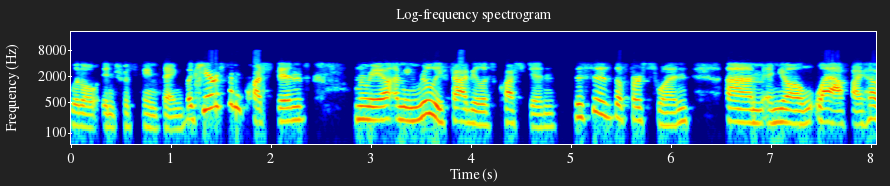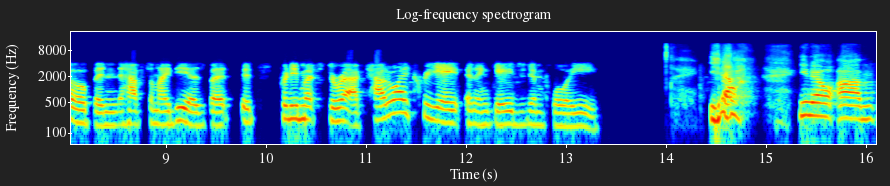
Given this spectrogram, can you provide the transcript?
little interesting thing. But here are some questions, Maria. I mean, really fabulous questions. This is the first one, um, and you'll laugh, I hope, and have some ideas, but it's pretty much direct. How do I create an engaged employee? Yeah, you know, um,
